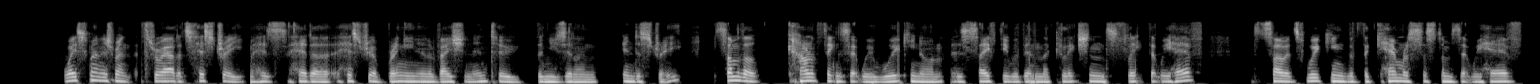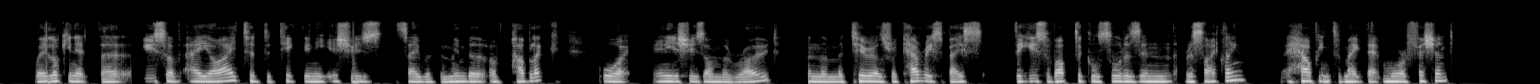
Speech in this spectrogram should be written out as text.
Waste management throughout its history has had a history of bringing innovation into the New Zealand industry. Some of the current things that we're working on is safety within the collections fleet that we have. So it's working with the camera systems that we have we're looking at the use of AI to detect any issues, say, with the member of public or any issues on the road. In the materials recovery space, the use of optical sorters in recycling, helping to make that more efficient.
